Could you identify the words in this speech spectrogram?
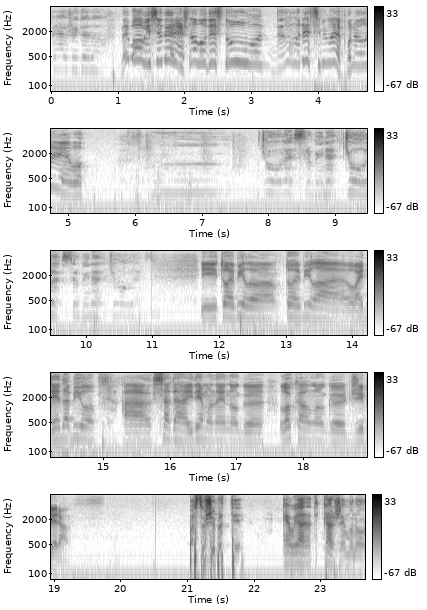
Reži, deda. Ne mi se dereš tamo desno uvo, reci mi lepo na lijevo. Đole, Srbine, Đole, Srbine, Đole. I to je bilo, to je bila ovaj deda bio, a sada idemo na jednog eh, lokalnog eh, džibera. Pa slušaj, brate, evo ja da ti kažem, ono,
